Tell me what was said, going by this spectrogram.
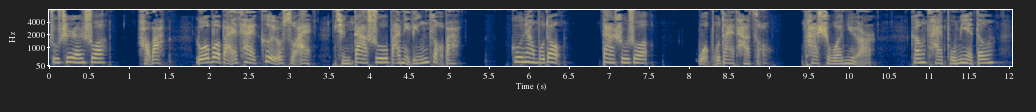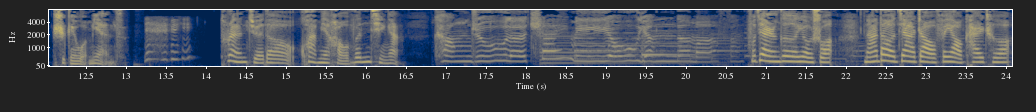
主持人说：“好吧，萝卜白菜各有所爱，请大叔把你领走吧。”姑娘不动。大叔说：“我不带她走，她是我女儿。”刚才不灭灯是给我面子，突然觉得画面好温情啊！扛住了柴米油盐的麻烦福建人哥哥又说，拿到驾照非要开车，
